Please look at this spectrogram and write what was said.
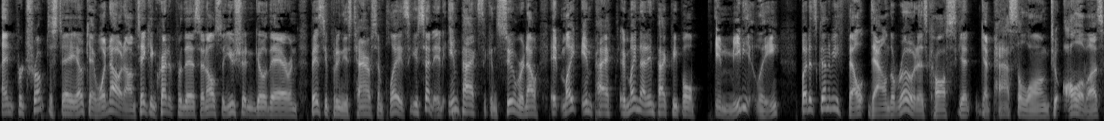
And for Trump to say, okay, well, no, no, I'm taking credit for this. And also you shouldn't go there and basically putting these tariffs in place. You said, it impacts the consumer. Now it might impact, it might not impact people immediately, but it's going to be felt down the road as costs get, get passed along to all of us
